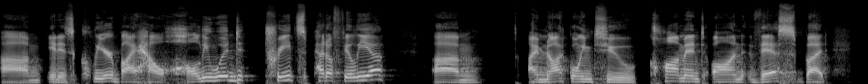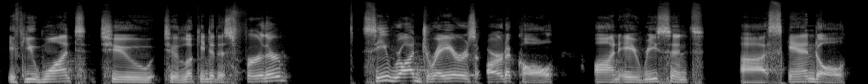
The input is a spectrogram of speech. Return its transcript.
Um, it is clear by how Hollywood treats pedophilia um, I'm not going to comment on this, but if you want to, to look into this further, see Rod Dreher's article on a recent uh, scandal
